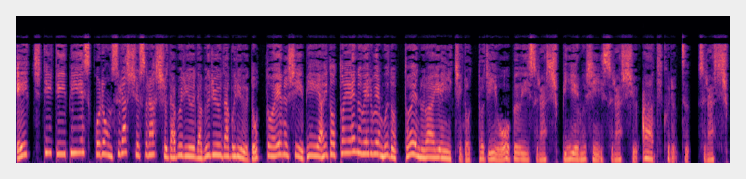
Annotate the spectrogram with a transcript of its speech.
https コロンスラッシュスラッシュ www.ncbi.nlm.nih.gov スラッシュ pmc スラッシュ articles スラッシュ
